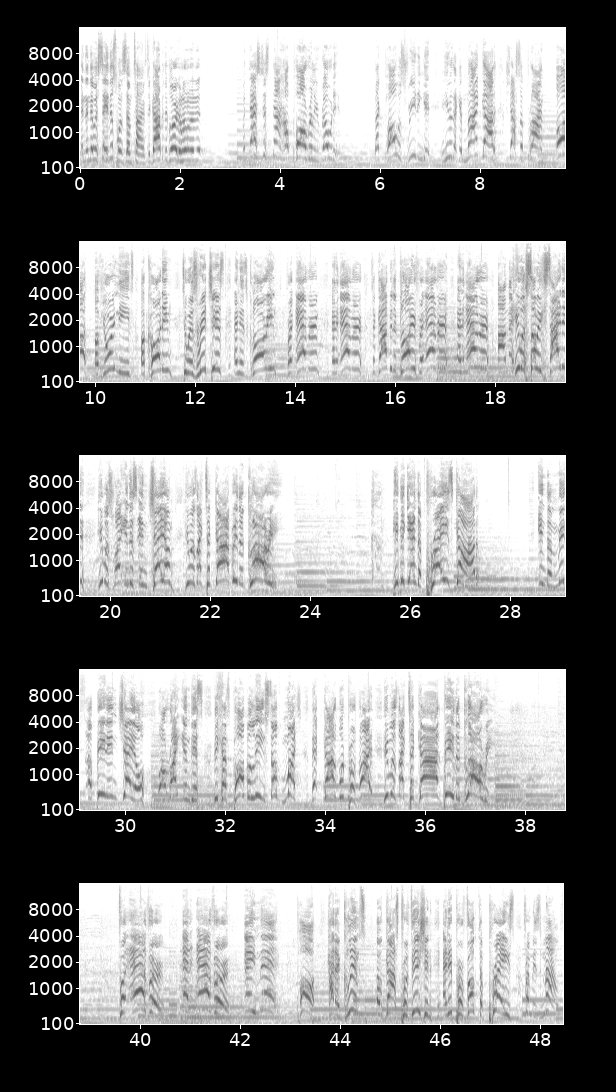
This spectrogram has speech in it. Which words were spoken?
And then they would say this one sometimes: "To God be the glory." But that's just not how Paul really wrote it. Like Paul was reading it, and he was like, My God shall supply all of your needs according to his riches and his glory forever and ever. To God be the glory forever and ever. Amen. He was so excited. He was writing this in jail. He was like, To God be the glory. he began to praise God in the midst of being in jail while writing this because Paul believed so much that God would provide. He was like, To God be the glory forever and ever. Amen. Paul had a glimpse of God's provision and it provoked the praise from his mouth.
